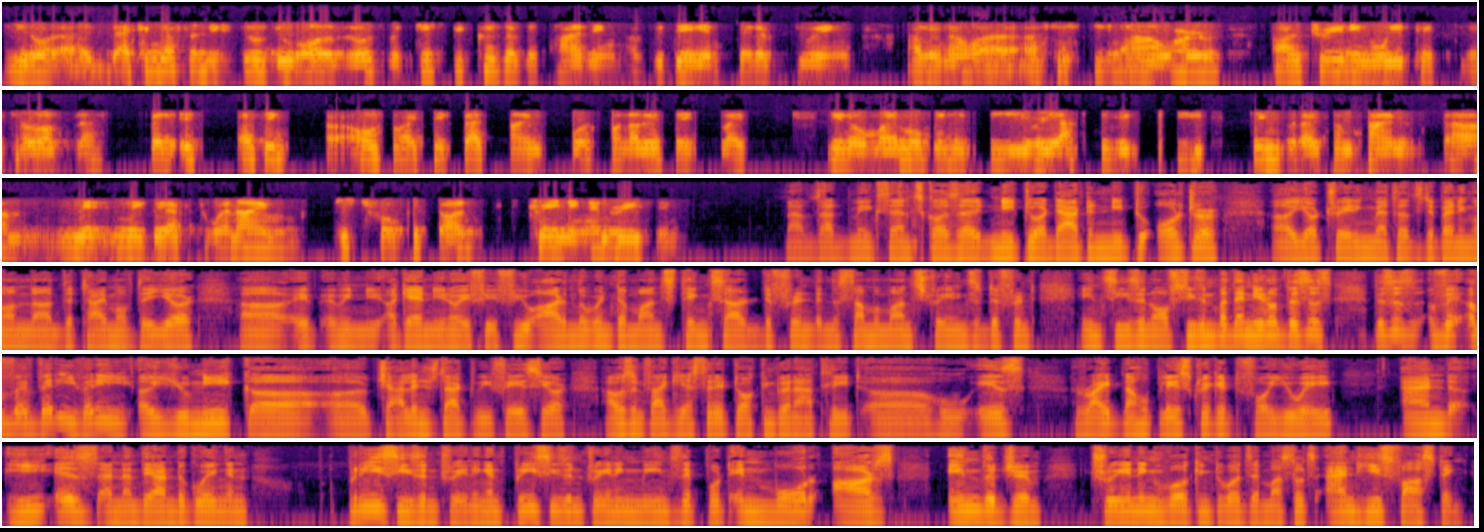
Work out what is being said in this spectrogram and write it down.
You know, I, I can definitely still do all of those, but just because of the timing of the day, instead of doing I don't know a, a 15 hour uh, training week, it's it's a lot less. But it's I think uh, also I take that time to work on other things like, you know, my mobility, reactivity, things that I sometimes um, ne- neglect when I'm just focused on training and racing. That, that makes sense because uh, need to adapt and need to alter uh, your training methods depending on uh, the time of the year. Uh, if, I mean, again, you know, if if you are in the winter months, things are different. In the summer months, trainings are different. In season, off season. But then, you know, this is this is a, very very uh, unique uh, challenge that we face here. I was in fact yesterday talking to an athlete who is right now who plays cricket for UAE and he is and, and they're undergoing an pre-season training and pre-season training means they put in more hours in the gym training working towards their muscles and he's fasting.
